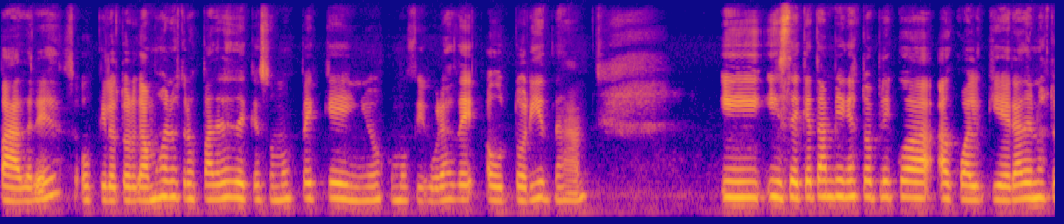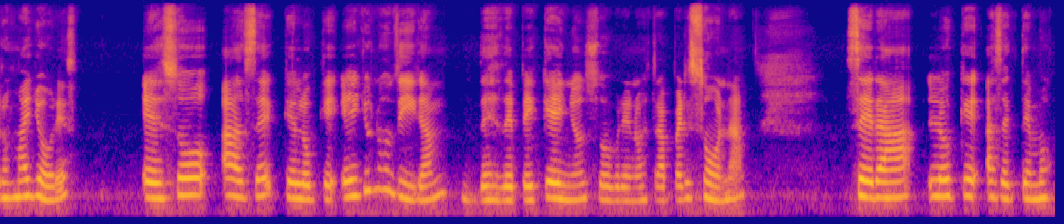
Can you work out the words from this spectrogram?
padres o que le otorgamos a nuestros padres de que somos pequeños como figuras de autoridad, y, sé que también esto aplica a cualquiera de nuestros mayores, eso hace que lo que ellos nos digan desde pequeños sobre nuestra persona será lo que aceptemos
